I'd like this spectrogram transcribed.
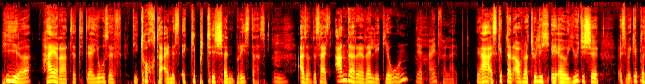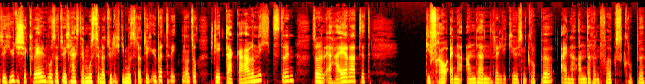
Hier heiratet der Josef die Tochter eines ägyptischen Priesters. Mhm. Also das heißt andere Religion. Der hat einverleibt. Ja, es gibt dann auch natürlich äh, jüdische, es gibt natürlich jüdische Quellen, wo es natürlich heißt, er musste natürlich, die musste natürlich übertreten und so, steht da gar nichts drin, sondern er heiratet die Frau einer anderen religiösen Gruppe, einer anderen Volksgruppe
